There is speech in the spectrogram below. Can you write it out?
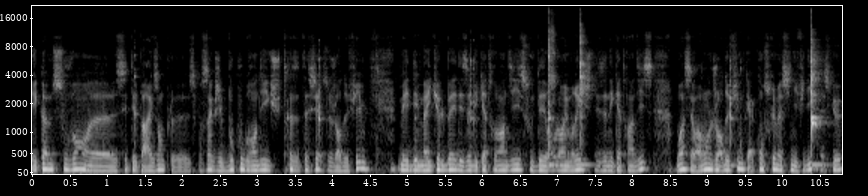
Et comme souvent, euh, c'était par exemple, euh, c'est pour ça que j'ai beaucoup grandi et que je suis très attaché à ce genre de film. Mais des Michael Bay des années 90 ou des Roland Emmerich des années 90, moi, c'est vraiment le genre de film qui a construit ma cinéphilie parce que,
